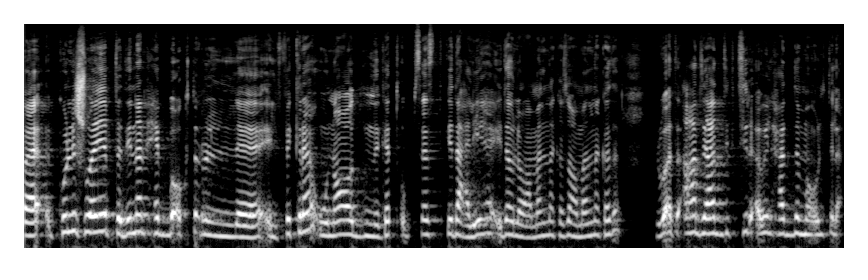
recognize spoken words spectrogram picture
فكل شوية ابتدينا نحب أكتر ال- الفكرة ونقعد ن get obsessed كده عليها. إيه ده؟ ولو عملنا كذا وعملنا كذا. الوقت قعد يعدي كتير قوي لحد ما قلت لا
